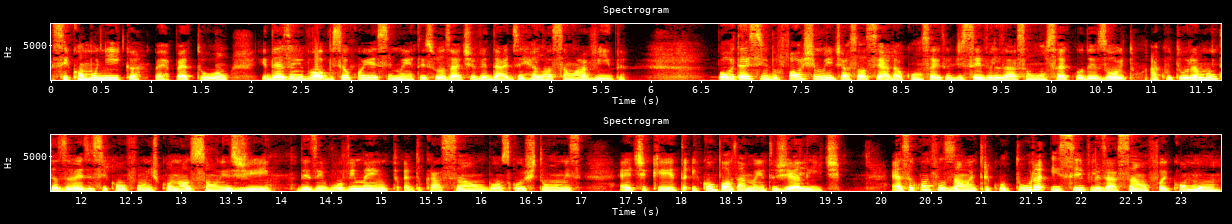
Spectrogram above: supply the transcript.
se comunica, perpetuam e desenvolve seu conhecimento e suas atividades em relação à vida. Por ter sido fortemente associada ao conceito de civilização no século XVIII, a cultura muitas vezes se confunde com noções de desenvolvimento, educação, bons costumes, etiqueta e comportamentos de elite. Essa confusão entre cultura e civilização foi comum,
